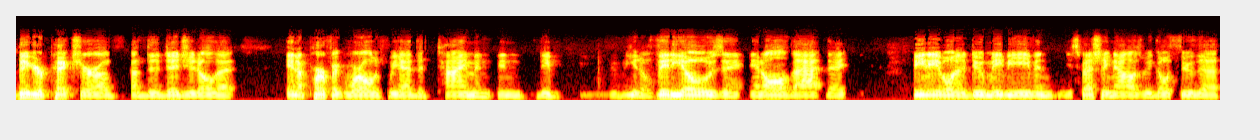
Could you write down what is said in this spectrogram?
bigger picture of, of the digital that in a perfect world, if we had the time and, and the, you know, videos and, and all of that, that being able to do maybe even, especially now as we go through the,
